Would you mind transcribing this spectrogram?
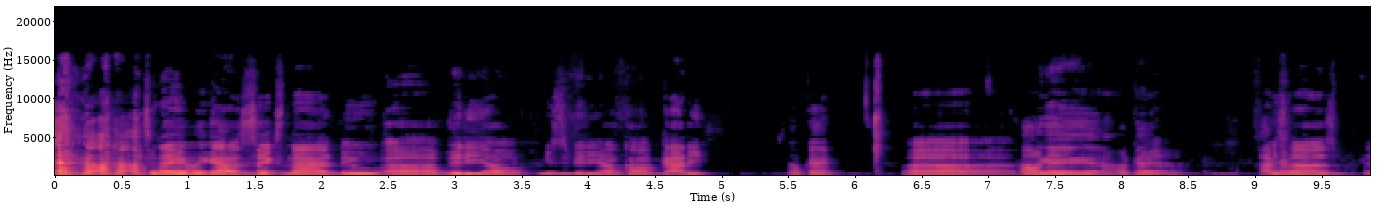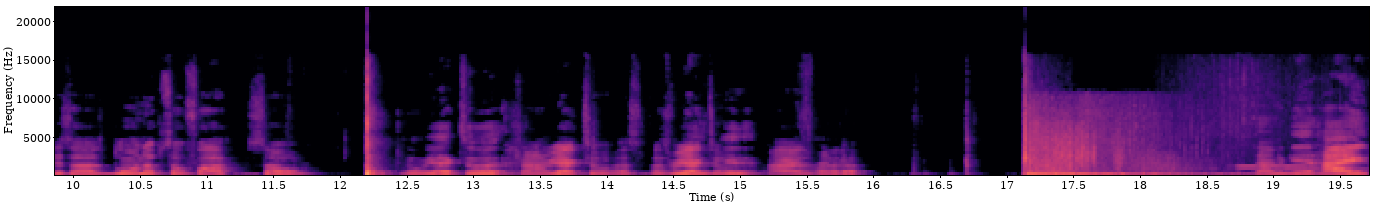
Yeah. today we got six nine do uh video music video called Gotti. Okay. Uh, Oh yeah, yeah, yeah. Okay. yeah. I It's remember. uh, it's, it's uh, it's blowing up so far. So You gonna react to it? trying to react to it. Let's let's react Let's to it. it. All right, let's run it up. It's time to get hype.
